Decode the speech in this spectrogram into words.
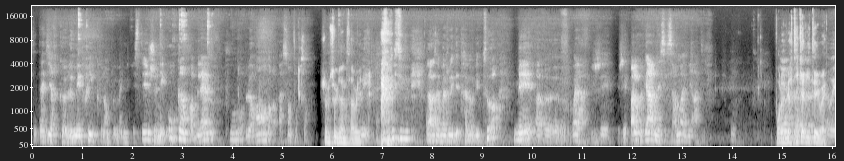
C'est-à-dire que le mépris que l'on peut manifester, je n'ai aucun problème pour le rendre à 100%. Je me souviens de ça, oui. oui. Alors, ça m'a joué des très mauvais tours, mais euh, voilà, je n'ai pas le regard nécessairement admiratif. Pour la verticalité, euh, oui.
